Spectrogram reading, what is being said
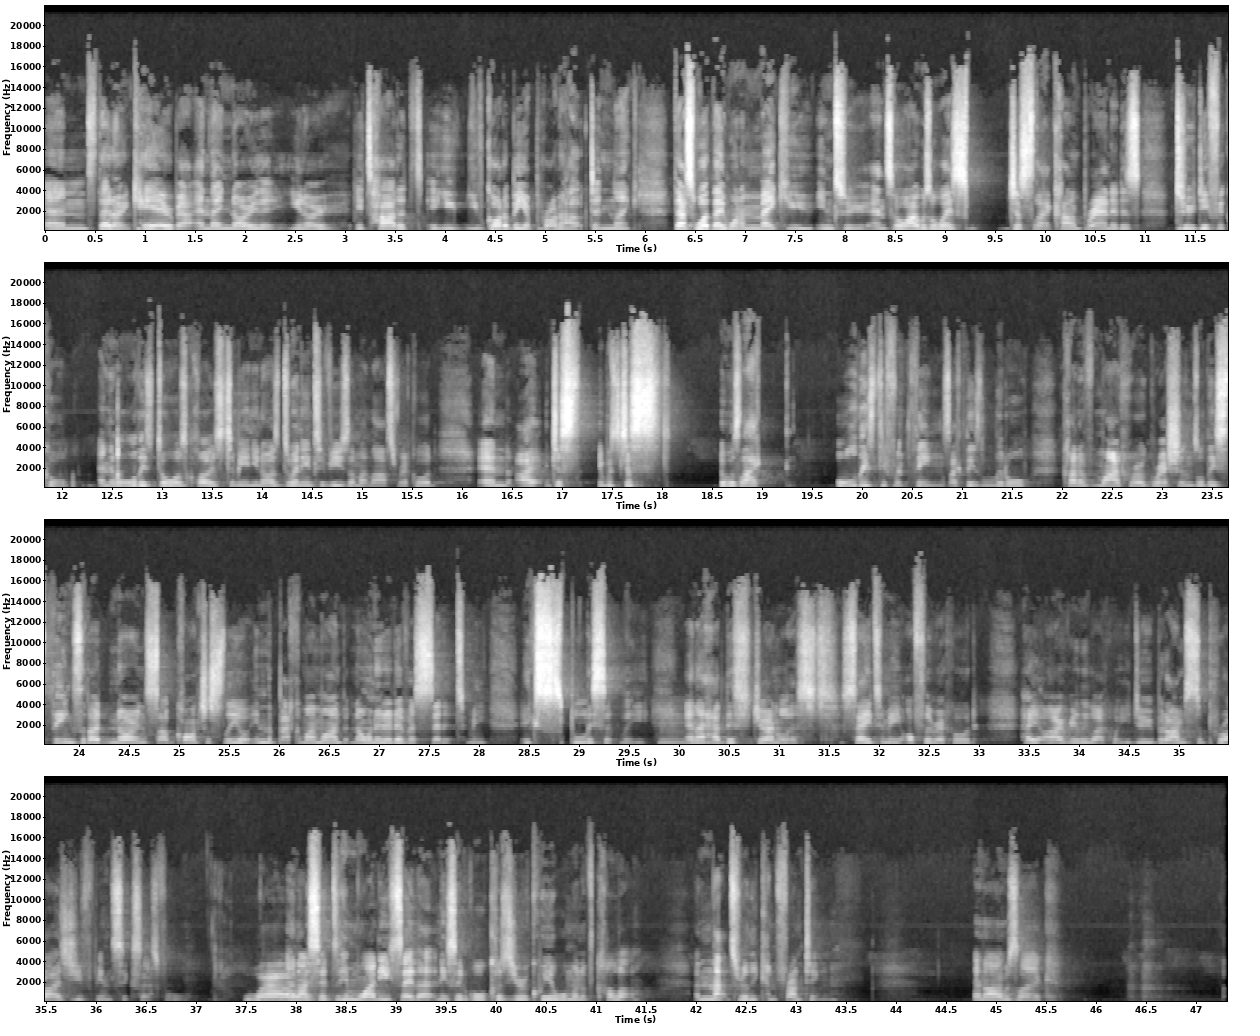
and they don't care about, and they know that you know it's harder. T- you you've got to be a product, and like that's what they want to make you into. And so I was always just like kind of branded as too difficult, and there were all these doors closed to me. And you know, I was doing interviews on my last record, and I just it was just it was like all these different things, like these little kind of microaggressions or these things that I'd known subconsciously or in the back of my mind, but no one had ever said it to me explicitly. Hmm. And I had this journalist say to me off the record, Hey, I really like what you do, but I'm surprised you've been successful. Wow. And I said to him, Why do you say that? And he said, Well, because you're a queer woman of color. And that's really confronting. And I was like,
